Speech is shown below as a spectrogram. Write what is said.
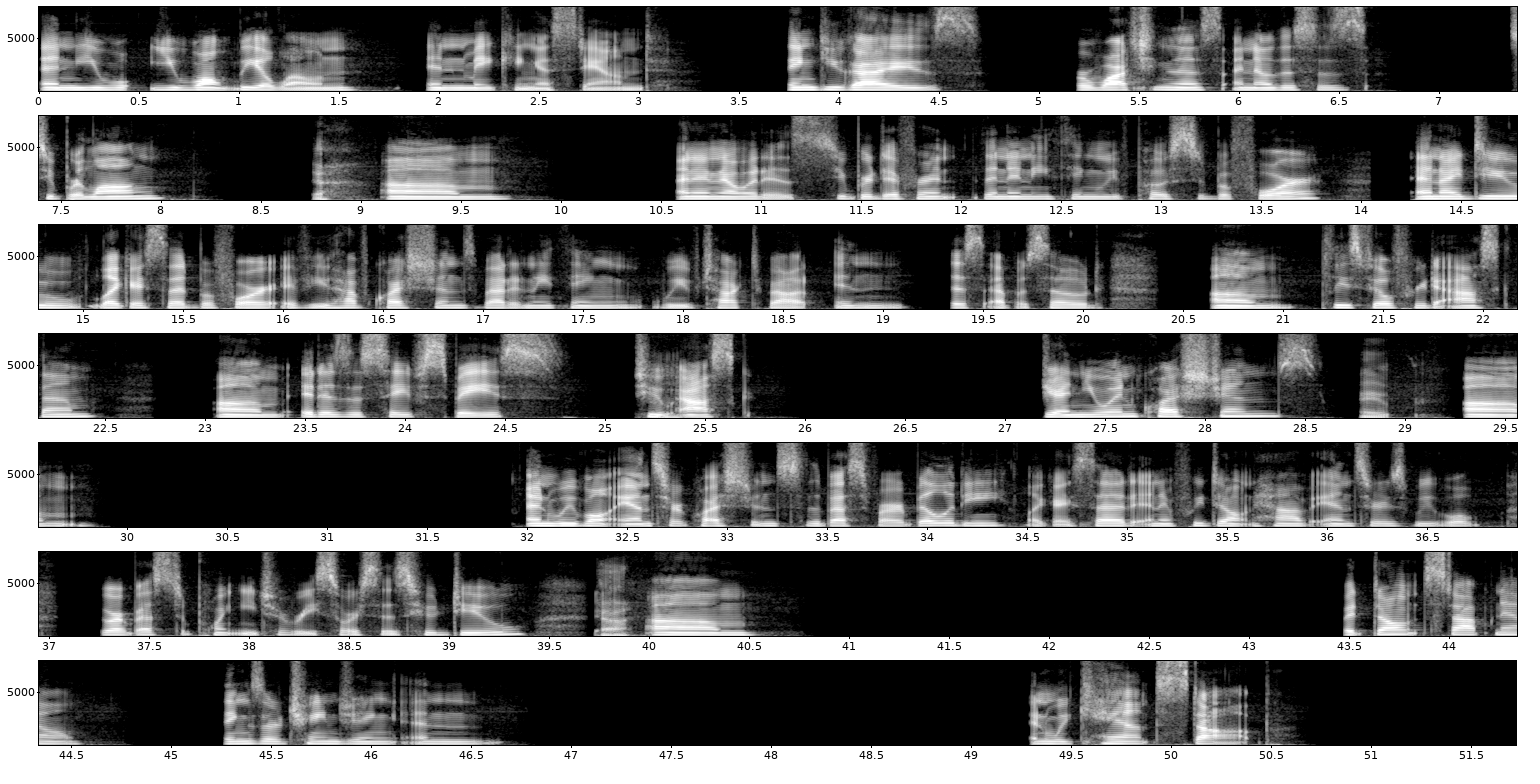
And you you won't be alone in making a stand thank you guys for watching this i know this is super long Yeah. um and i know it is super different than anything we've posted before and i do like i said before if you have questions about anything we've talked about in this episode um please feel free to ask them um it is a safe space to Mhm. ask genuine questions Right. um and we will answer questions to the best of our ability like i said and if we don't have answers we will do our best to point you to resources who do. Yeah. um but don't stop now. Things are changing and and we can't stop.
